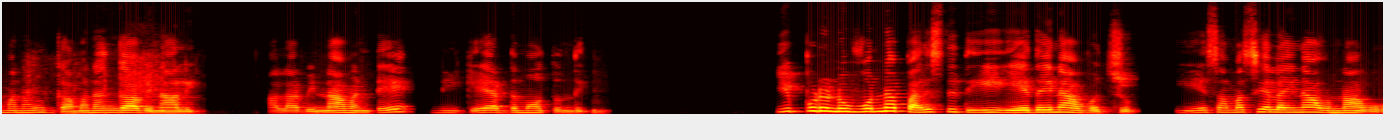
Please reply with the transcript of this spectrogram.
మనం గమనంగా వినాలి. అలా విన్నామంటే నీకే అర్థమవుతుంది. ఇప్పుడు నువ్వున్న పరిస్థితి ఏదైనా అవ్వచ్చు. ఏ సమస్యలైనా ఉన్నావు.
